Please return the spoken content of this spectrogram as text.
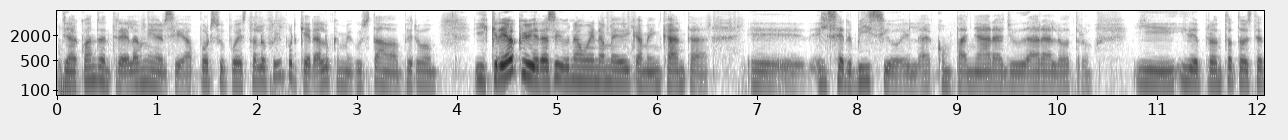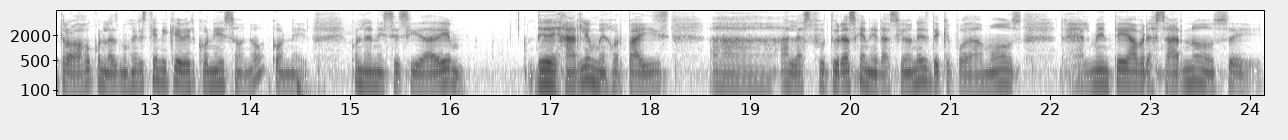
Ya cuando entré a la universidad, por supuesto lo fui porque era lo que me gustaba, pero, y creo que hubiera sido una buena médica, me encanta eh, el servicio, el acompañar, ayudar al otro. Y, y, de pronto todo este trabajo con las mujeres tiene que ver con eso, ¿no? Con, el, con la necesidad de de dejarle un mejor país a, a, las futuras generaciones, de que podamos realmente abrazarnos eh,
